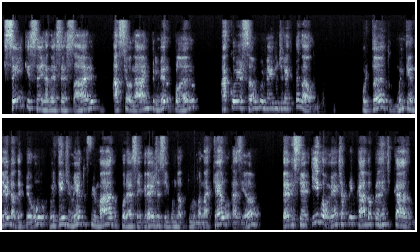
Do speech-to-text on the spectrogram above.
sem que seja necessário acionar, em primeiro plano, a coerção por meio do direito penal. Portanto, no entender da DPU, o entendimento firmado por essa igreja segunda turma naquela ocasião deve ser igualmente aplicado ao presente caso.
